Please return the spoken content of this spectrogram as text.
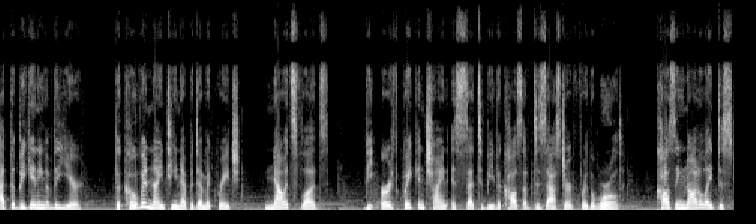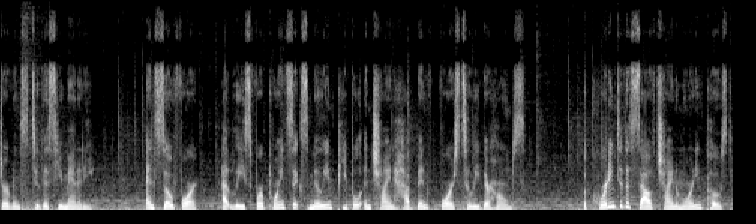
At the beginning of the year, the COVID-19 epidemic raged, now it's floods. The earthquake in China is said to be the cause of disaster for the world causing not a light disturbance to this humanity. And so far, at least 4.6 million people in China have been forced to leave their homes. According to the South China Morning Post,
